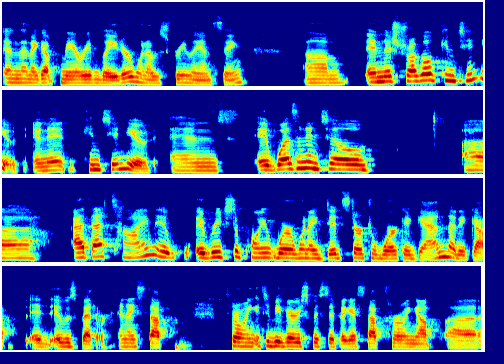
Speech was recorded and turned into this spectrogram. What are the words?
and then I got married later when I was freelancing. Um, and the struggle continued, and it continued, and it wasn't until uh, at that time it, it reached a point where when i did start to work again that it got it, it was better and i stopped hmm. throwing to be very specific i stopped throwing up uh,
